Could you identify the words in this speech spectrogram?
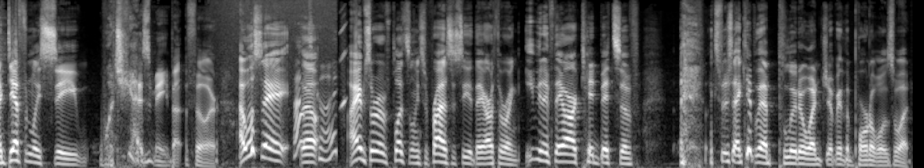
I definitely see what you guys mean about the filler. I will say, That's though, good. I am sort of pleasantly surprised to see that they are throwing, even if they are tidbits of, especially I can't believe that Pluto one jumping the portal was what.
